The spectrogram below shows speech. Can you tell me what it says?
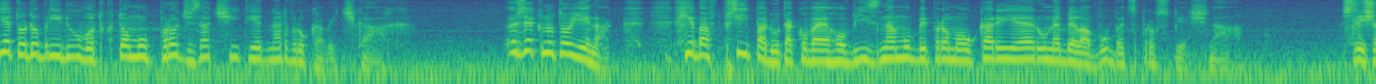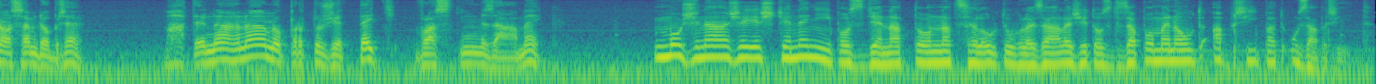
je to dobrý důvod k tomu, proč začít jednat v rukavičkách. Řeknu to jinak. Chyba v případu takového významu by pro mou kariéru nebyla vůbec prospěšná. Slyšel jsem dobře. Máte nahnáno, protože teď vlastním zámek. Možná, že ještě není pozdě na to na celou tuhle záležitost zapomenout a případ uzavřít.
